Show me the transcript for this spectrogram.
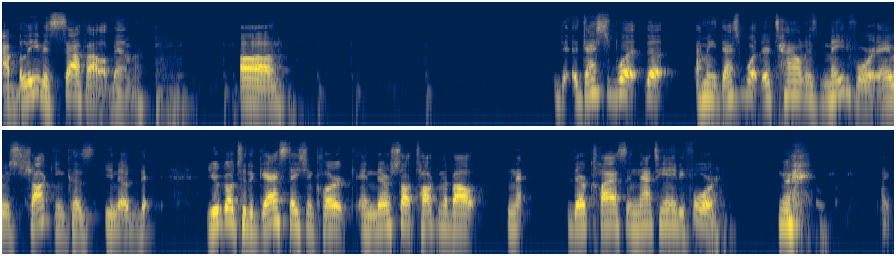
I believe it's South Alabama. Uh th- that's what the I mean that's what their town is made for. And it was shocking because you know th- you go to the gas station clerk and they'll start talking about na- their class in 1984. like,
